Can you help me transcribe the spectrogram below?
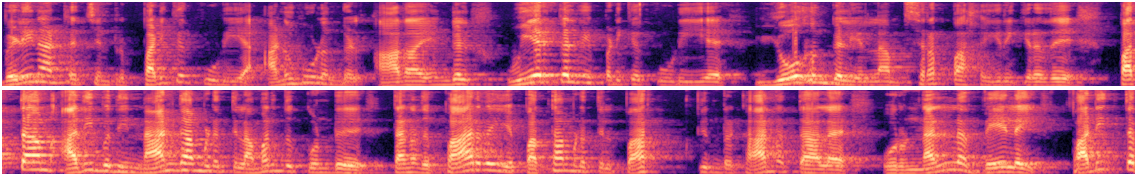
வெளிநாட்டில் சென்று படிக்கக்கூடிய அனுகூலங்கள் ஆதாயங்கள் உயர்கல்வி படிக்கக்கூடிய யோகங்கள் எல்லாம் சிறப்பாக இருக்கிறது. பத்தாம் அதிபதி நான்காம் இடத்தில் அமர்ந்து கொண்டு தனது பார்வையை பத்தாம் இடத்தில் பார்க்கின்ற காரணத்தால் ஒரு நல்ல வேலை படித்த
